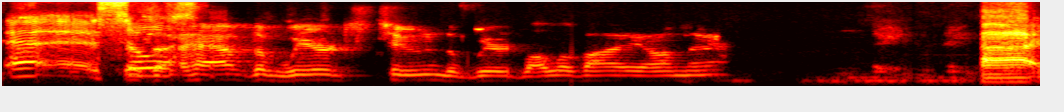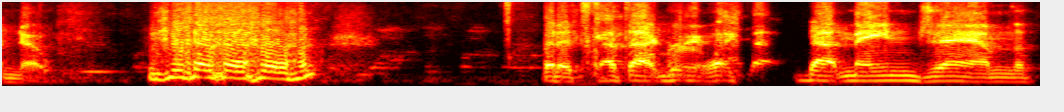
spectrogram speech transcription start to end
Uh, so Does it have the weird tune, the weird lullaby on there? Uh, no, but it's got that great like that, that main jam. The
